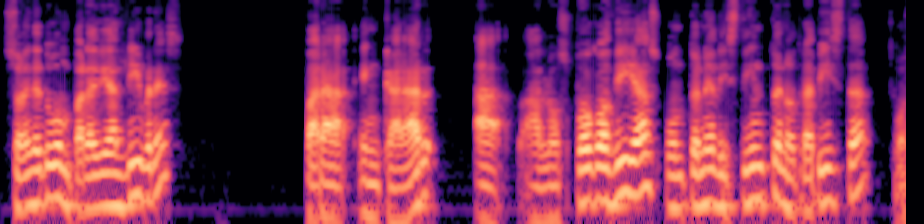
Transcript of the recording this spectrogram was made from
solamente tuvo un par de días libres para encarar a, los pocos días un torneo distinto en otra pista, como,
